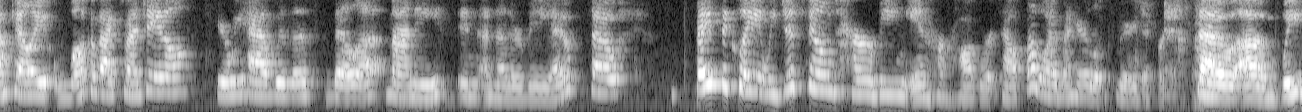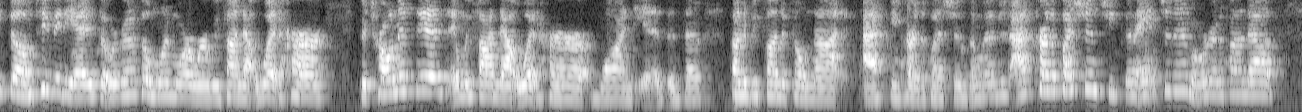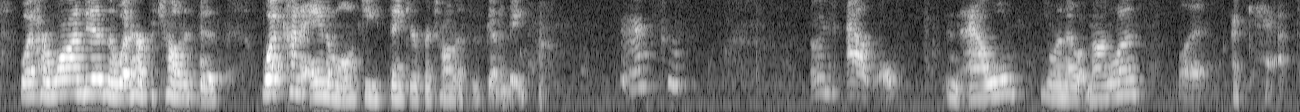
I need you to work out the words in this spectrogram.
I'm Kelly. Welcome back to my channel. Here we have with us Bella, my niece, in another video. So basically, we just filmed her being in her Hogwarts house. By the way, my hair looks very different. So um, we filmed two videos, but we're going to film one more where we find out what her Patronus is and we find out what her wand is. And so thought it'd be fun to film that, asking her the questions. I'm going to just ask her the questions. She's going to answer them, and we're going to find out what her wand is and what her Patronus is. What kind of animal do you think your Patronus is going to be? An owl. An owl? You want to know what mine was? What? A cat.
